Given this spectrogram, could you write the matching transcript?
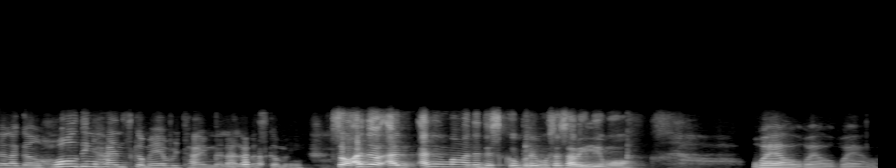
Talagang holding hands kami every time na lalabas kami. So, ano, an, ano yung mga na-discover mo sa sarili mo? Well, well, well.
